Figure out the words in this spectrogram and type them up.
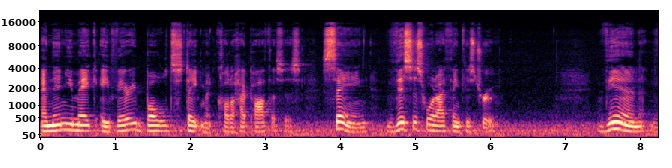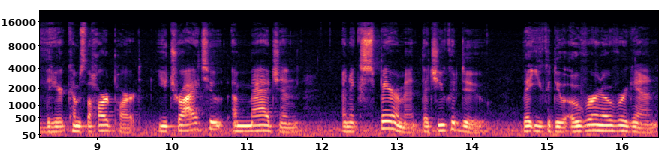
And then you make a very bold statement called a hypothesis, saying, This is what I think is true. Then, here comes the hard part. You try to imagine an experiment that you could do, that you could do over and over again,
